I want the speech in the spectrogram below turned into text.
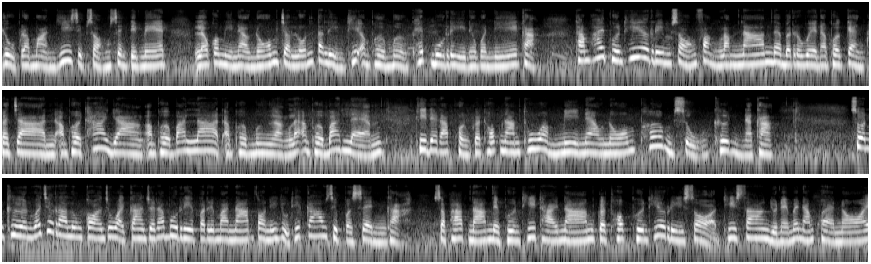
อยู่ประมาณ 22 เซนติเมตรแล้วก็มีแนวโน้มจะล้นตลิ่งที่อำเภอเมืองเพชรบุรีในวันนี้ค่ะทำให้พื้นที่ริมสองฝั่งลำน้ำในบริเวณอำเภอแก่งกระจานอำเภอท่ายางอำเภอบ้านลาดอำเภอเมือง และอำเภอบ้านแหลม ที่ได้รับผลกระทบน้ำท่วม มีแนวโน้มเพิ่มสูงขึ้นนะคะ ส่วนเขื่อนวชิราลงกรณ์จังหวัดกาญจนบุรีปริมาณน้ำตอนนี้อยู่ที่ 90%ค่ะ สภาพน้ำในพื้นที่ท้ายน้ำกระทบพื้นที่รีสอร์ทที่สร้างอยู่ในแม่น้ำแควน้อย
